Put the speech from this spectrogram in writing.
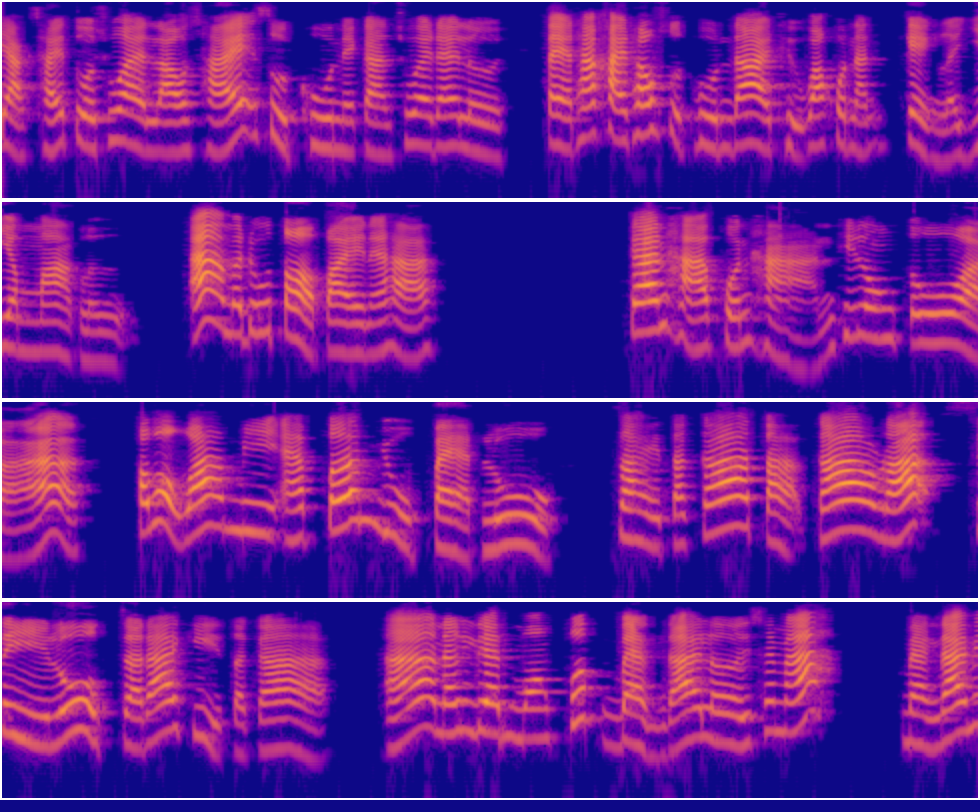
อยากใช้ตัวช่วยเราใช้สูตรคูณในการช่วยได้เลย แต่ถ้าใครท่องสูตรคูณได้ ถือว่าคนนั้นเก่งและเยี่ยมมากเลยอะมาดูต่อไปนะคะ การหาผลหารที่ลงตัวเขาบอกว่ามีแอปเปิลอยู่ 8 ลูก ใส่ตะกร้าตะกร้าละ4ลูกจะได้กี่ตะกร้าอ่านักเรียนมองปุ๊บแบ่งได้เลยใช่ไหมแบ่งได้ไหม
